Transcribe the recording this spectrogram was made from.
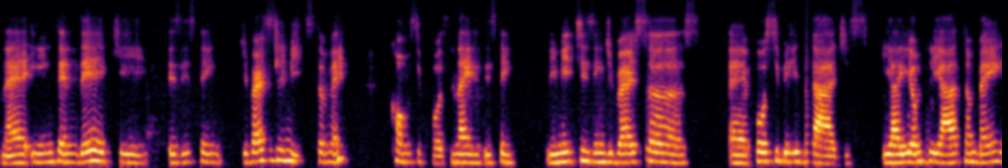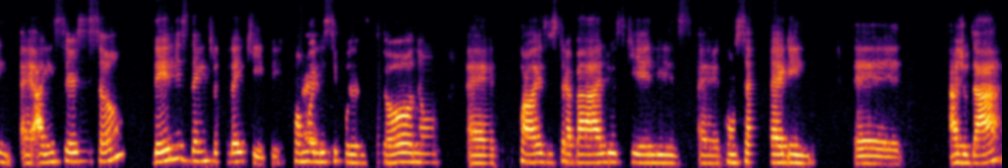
né? E entender que existem diversos limites também, como se fosse, né? Existem limites em diversas é, possibilidades e aí ampliar também é, a inserção deles dentro da equipe, como eles se posicionam, é, quais os trabalhos que eles é, conseguem é, ajudar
